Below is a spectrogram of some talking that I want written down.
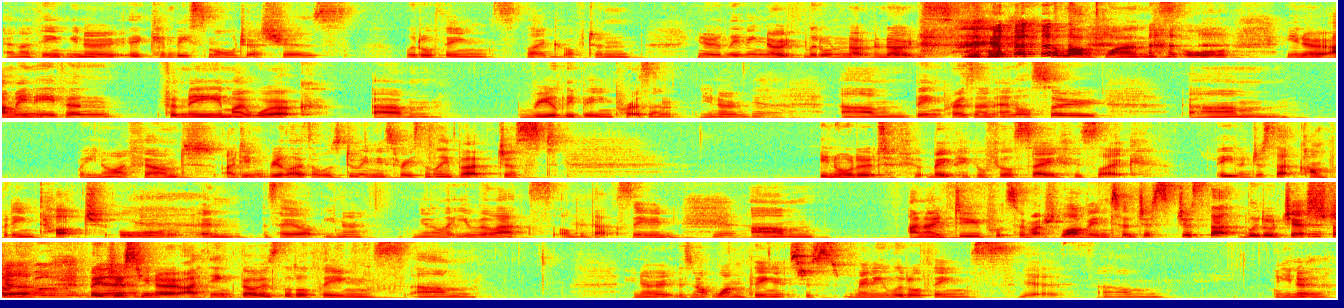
and I think, you know, it can be small gestures, little things, like often, you know, leaving note, little note, notes for loved ones, or, you know, I mean, even for me in my work, um, really being present, you know, Yeah. um, being present and also um, you know i found i didn't realize i was doing this recently but just in order to f- make people feel safe is like even just that comforting touch or Yeah. and say oh, you know i'm going to let you relax i'll be back soon Yeah. um, and i do put so much love into just just that little gesture that moment, but yeah. just you know i think those little things um, you know there's not one thing it's just many little things Yes. um, you know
